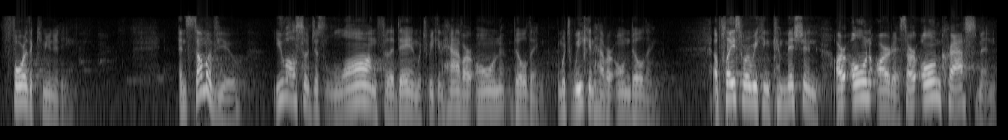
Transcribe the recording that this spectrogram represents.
for the community. And some of you, you also just long for the day in which we can have our own building, in which we can have our own building. A place where we can commission our own artists, our own craftsmen,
